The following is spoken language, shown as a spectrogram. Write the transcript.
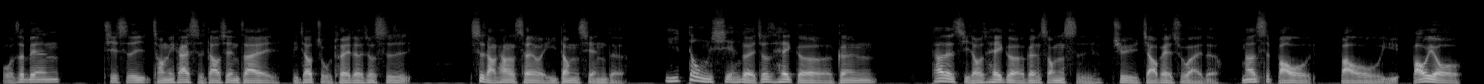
我这边其实从一开始到现在比较主推的就是市场上称为移动鲜的移动鲜，对，就是黑格尔跟它的起头是黑格尔跟松石去交配出来的，它是保保保有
